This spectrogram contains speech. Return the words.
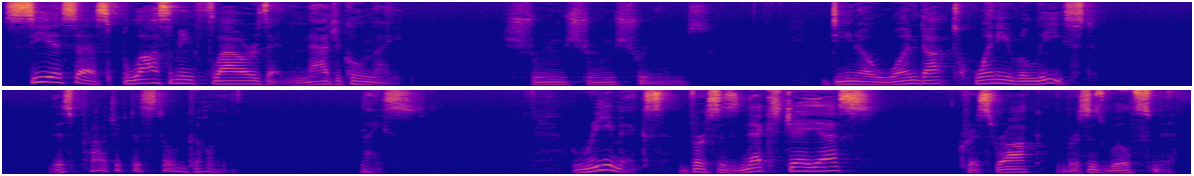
CSS blossoming flowers at magical night. Shroom, shroom, shrooms. Deno 1.20 released. This project is still going. Nice. Remix versus Next.js. Chris Rock versus Will Smith.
